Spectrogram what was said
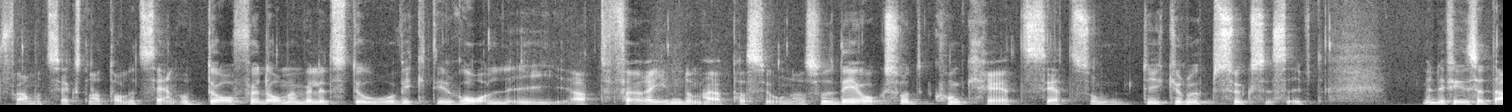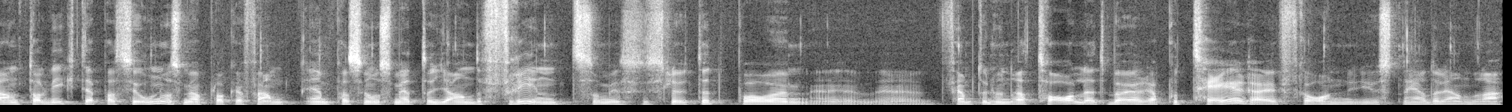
framåt 1600-talet sen. Och då får de en väldigt stor och viktig roll i att föra in de här personerna. Så det är också ett konkret sätt som dyker upp successivt. Men det finns ett antal viktiga personer som jag plockar fram. En person som heter Jan de Frint som i slutet på 1500-talet eh, börjar rapportera ifrån just Nederländerna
